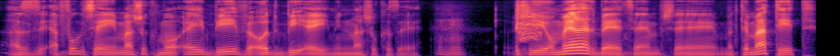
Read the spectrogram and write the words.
אז הפונקציה היא משהו כמו AB ועוד BA, מין משהו כזה. שהיא אומרת בעצם שמתמטית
